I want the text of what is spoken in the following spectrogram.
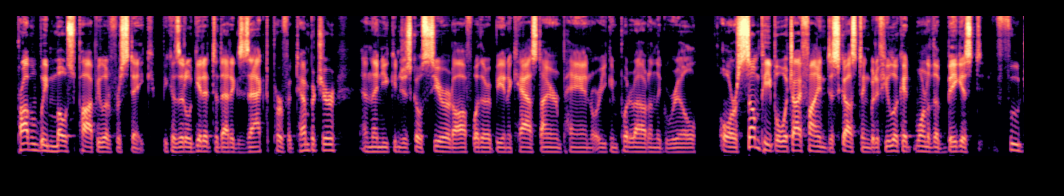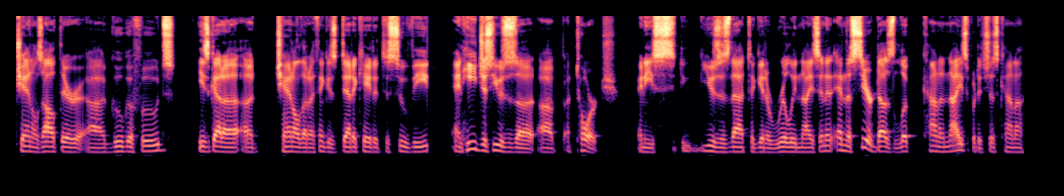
probably most popular for steak because it'll get it to that exact perfect temperature and then you can just go sear it off whether it be in a cast iron pan or you can put it out on the grill or some people which i find disgusting but if you look at one of the biggest food channels out there uh, guga foods he's got a, a, channel that i think is dedicated to sous vide and he just uses a, a, a torch and he uses that to get a really nice and, it, and the sear does look kind of nice but it's just kind of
